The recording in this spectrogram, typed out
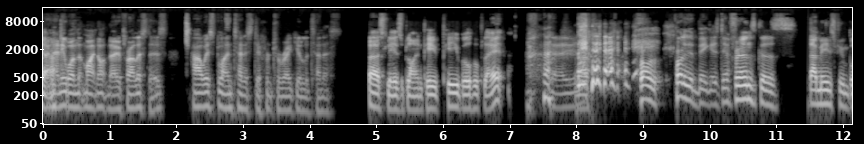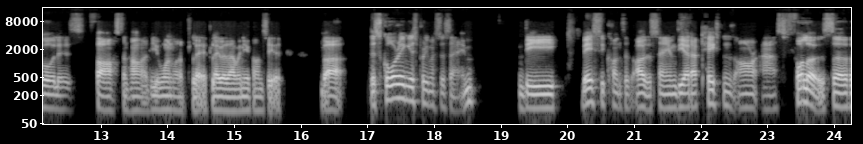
yeah. and anyone that might not know for our listeners, how is blind tennis different to regular tennis? firstly, it's blind pe- people who play it. Yeah, yeah. Probably, probably the biggest difference because that mainstream ball is fast and hard. You won't want to play play with that when you can't see it. But the scoring is pretty much the same. The basic concepts are the same. The adaptations are as follows. So,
